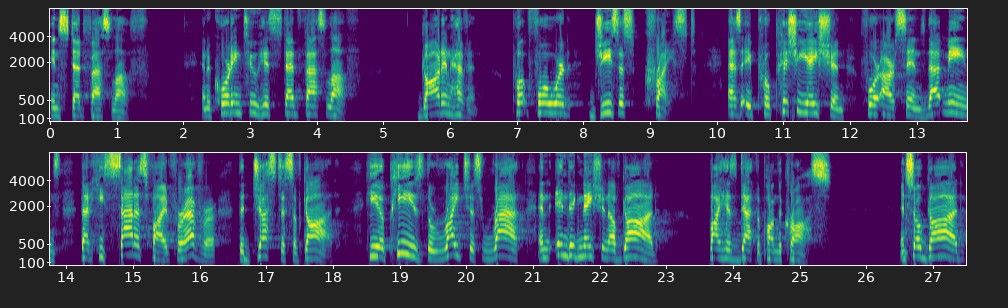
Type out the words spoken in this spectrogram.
in steadfast love. And according to his steadfast love, God in heaven put forward Jesus Christ as a propitiation for our sins. That means that he satisfied forever the justice of God. He appeased the righteous wrath and indignation of God by his death upon the cross. And so God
